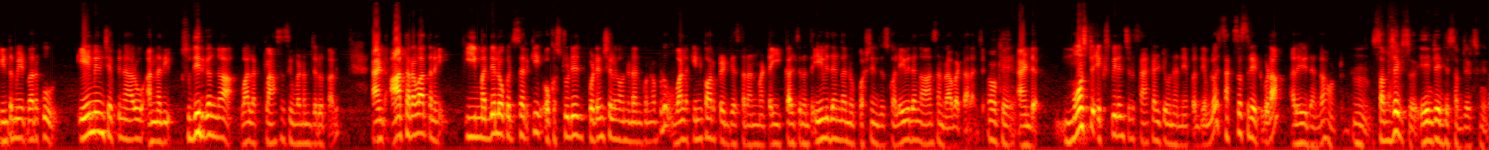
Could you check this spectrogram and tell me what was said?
ఇంటర్మీడియట్ వరకు ఏమేమి చెప్పినారు అన్నది సుదీర్ఘంగా వాళ్ళ క్లాసెస్ ఇవ్వడం జరుగుతుంది. అండ్ ఆ తర్వాతనే ఈ మధ్యలోకి వచ్చేసరికి ఒక స్టూడెంట్ పొటెన్షియల్గా ఉండడం అనుకున్నప్పుడు వాళ్ళకి ఇన్కార్పొరేట్ చేస్తారనమాట ఈ కల్చర్ అంతా. ఏ విధంగా నువ్వు క్వశ్చన్ చేసుకోవాలి ఏ విధంగా ఆన్సర్ రాబట్టాలని చెప్పి. Okay. And most experienced faculty ఉన్న నేపథ్యంలో సక్సెస్ రేట్ కూడా అదే విధంగా ఉంటుంది. సబ్జెక్ట్స్ ఏంటంటి సబ్జెక్ట్స్ మీద?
